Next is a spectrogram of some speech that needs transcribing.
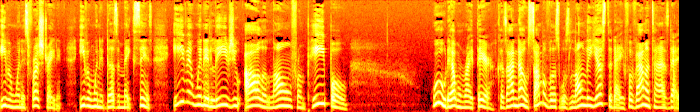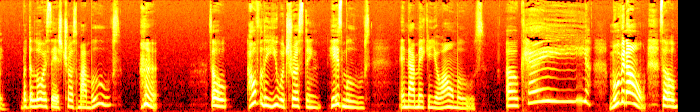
even when it's frustrating, even when it doesn't make sense, even when it leaves you all alone from people. Woo, that one right there. Because I know some of us was lonely yesterday for Valentine's Day. But the Lord says, trust my moves. so hopefully you were trusting his moves and not making your own moves. Okay. Moving on. So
